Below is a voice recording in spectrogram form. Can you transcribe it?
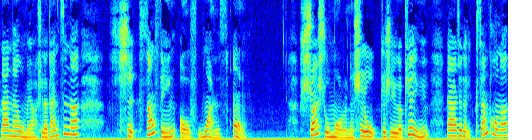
那呢，我们要学的单字呢是 something of one's own。专属某人的事物，这是一个片语。那这个 example 呢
